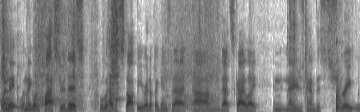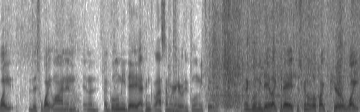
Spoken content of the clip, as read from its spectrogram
when they when they go to plaster this, we'll have a stoppie right up against that um, that skylight, and now you're just gonna have this straight white this white line and, and a, a, gloomy day. I think last time we were here it was gloomy too. In a gloomy day like today, it's just gonna look like pure white.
